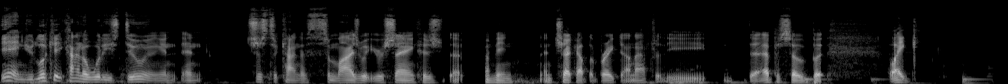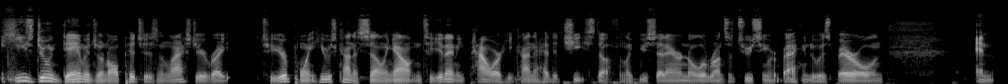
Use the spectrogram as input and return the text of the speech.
Yeah, and you look at kind of what he's doing, and, and just to kind of surmise what you were saying, because uh, I mean, and check out the breakdown after the the episode, but like he's doing damage on all pitches. And last year, right to your point, he was kind of selling out, and to get any power, he kind of had to cheat stuff. And like you said, Aaron Nola runs a two seamer back into his barrel, and and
